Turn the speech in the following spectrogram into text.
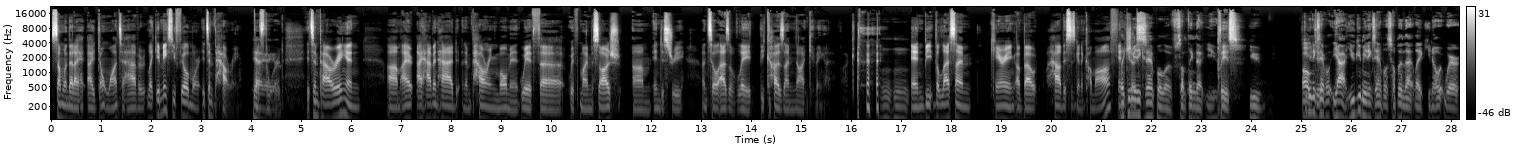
someone that I I don't want to have or like it makes you feel more it's empowering. Yeah, That's yeah, the yeah. word. It's empowering and um, I I haven't had an empowering moment with uh, with my massage um, industry until as of late because I'm not giving a fuck. hmm and be the less I'm caring about how this is going to come off. And like give me an example of something that you please. you Oh, give me an example. Yeah, you give me an example of something that, like, you know, where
